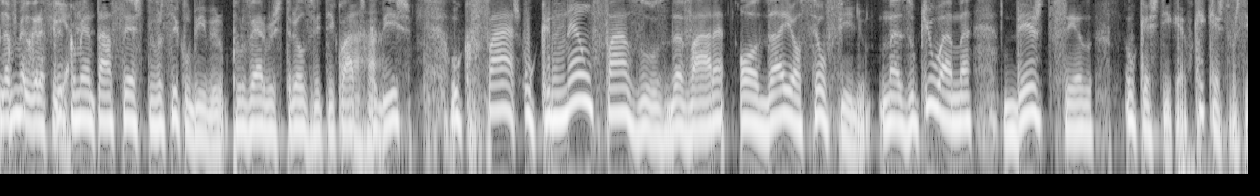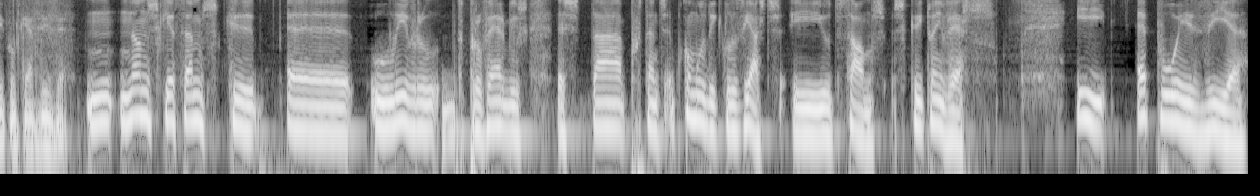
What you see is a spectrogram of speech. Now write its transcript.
na fotografia. que comentasse este versículo bíblico, Provérbios 13, 24, que diz: O que faz, o que não faz uso da vara, odeia o seu filho, mas o que o ama, desde cedo, o castiga. O que é que este versículo quer dizer? Não nos esqueçamos que eh, o livro de Provérbios está, portanto, como o de Eclesiastes e o de Salmos, escrito em verso. E a poesia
